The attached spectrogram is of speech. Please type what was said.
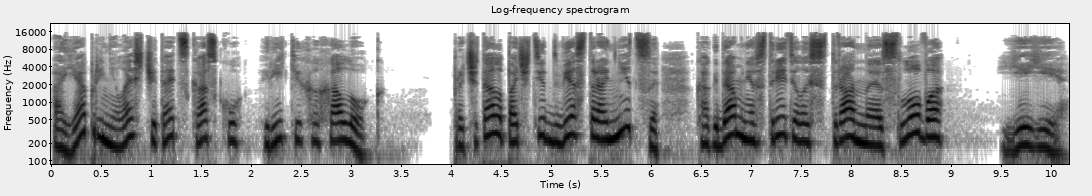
а я принялась читать сказку «Рики Хохолок». Прочитала почти две страницы, когда мне встретилось странное слово «е-е».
